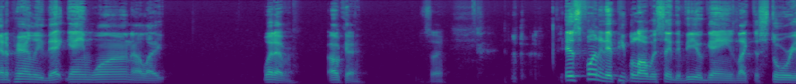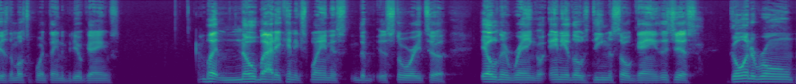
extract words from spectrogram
And apparently that game won. I like whatever. Okay. So it's funny that people always say the video games, like the story is the most important thing in video games, but nobody can explain this the, the story to Elden Ring or any of those Demon Soul games. It's just go in the room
